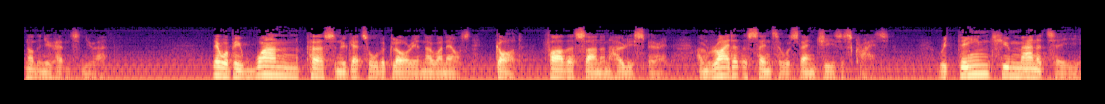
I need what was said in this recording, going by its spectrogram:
Not the new heavens and new earth. There will be one person who gets all the glory and no one else God, Father, Son, and Holy Spirit. And right at the center will stand Jesus Christ. Redeemed humanity,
